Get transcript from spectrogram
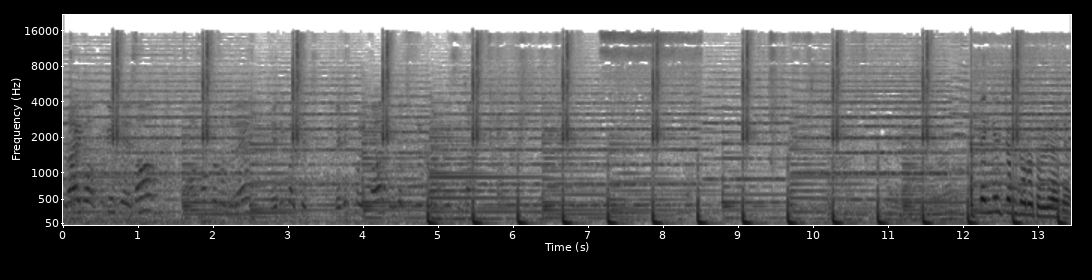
드라이버 휴게실에서 어, 선수분들의 medical 치- medical과 운동 치료를 하겠습니다. 땡길 정도로 돌려야 돼.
